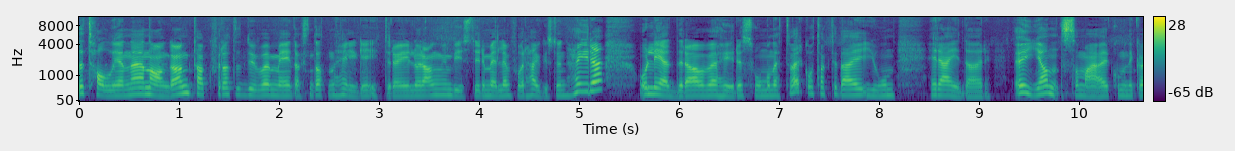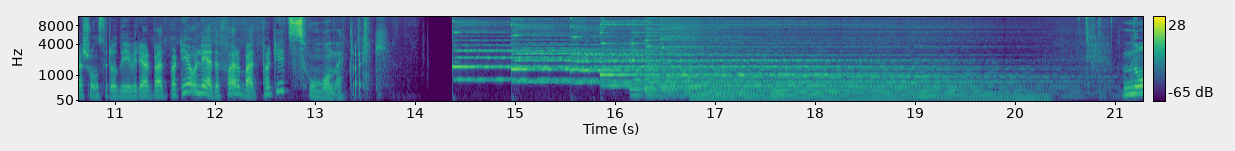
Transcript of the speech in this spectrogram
detaljene en annen gang. Takk for at du var med i Dagsnytt 18, Helge Ytterøy Lorang, bystyremedlem for Haugesund Høyre og leder av Høyres homonettverk. Og takk til deg, Jon Reidar Øyan, som er kommunikasjonsrådgiver i Arbeiderpartiet og leder for Arbeiderpartiets homonettverk. Nå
